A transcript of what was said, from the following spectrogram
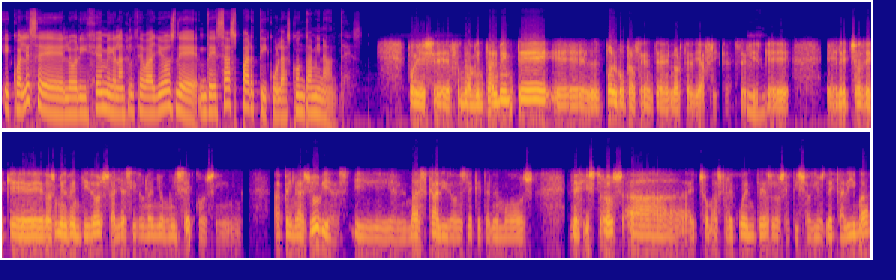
¿Y cuál es el origen, Miguel Ángel Ceballos, de esas partículas contaminantes? Pues eh, fundamentalmente el polvo procedente del norte de África. Es decir, que el hecho de que 2022 haya sido un año muy seco, sin apenas lluvias y el más cálido desde que tenemos registros ha hecho más frecuentes los episodios de calima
